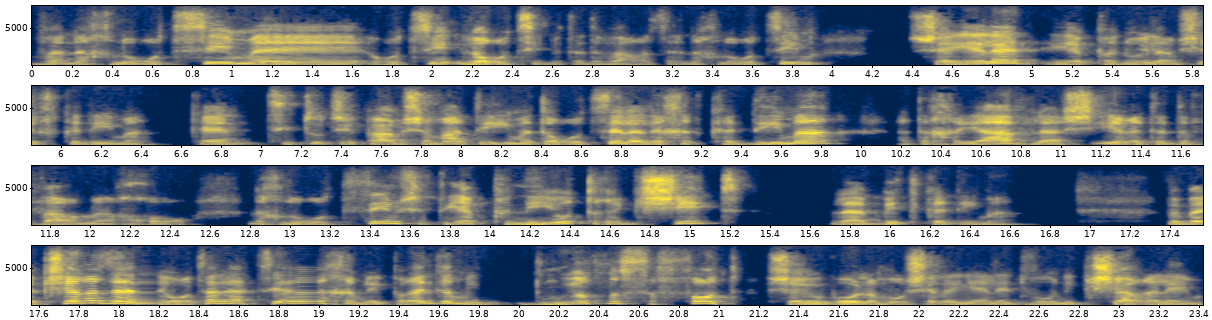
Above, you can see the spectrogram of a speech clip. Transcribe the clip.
ואנחנו רוצים, רוצים, לא רוצים את הדבר הזה, אנחנו רוצים שהילד יהיה פנוי להמשיך קדימה, כן? ציטוט שפעם שמעתי, אם אתה רוצה ללכת קדימה, אתה חייב להשאיר את הדבר מאחור. אנחנו רוצים שתהיה פניות רגשית להביט קדימה. ובהקשר הזה אני רוצה להציע לכם להיפרד גם מדמויות נוספות שהיו בעולמו של הילד והוא נקשר אליהם.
